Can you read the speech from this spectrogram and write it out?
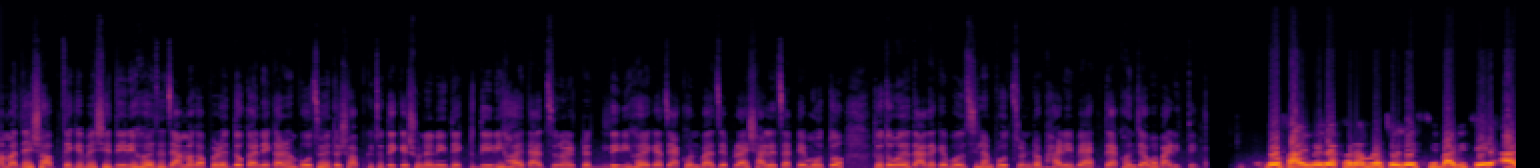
আমাদের সব থেকে বেশি দেরি হয়েছে জামা কাপড়ের দোকানে, কারণ বোঝোই তো সব কিছু দেখে শুনে নিতে একটু দেরি হয়, তার জন্য অনেকটা দেরি হয়ে গেছে। এখন বাজে প্রায় সাড়ে চারটে মতো। তো তোমাদের দাদাকে বলছিলাম, প্রচণ্ড ভারী ব্যাগ, তো এখন যাব বাড়িতে। তো ফাইনালি এখন আমরা চলে এসেছি বাড়িতে, আর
